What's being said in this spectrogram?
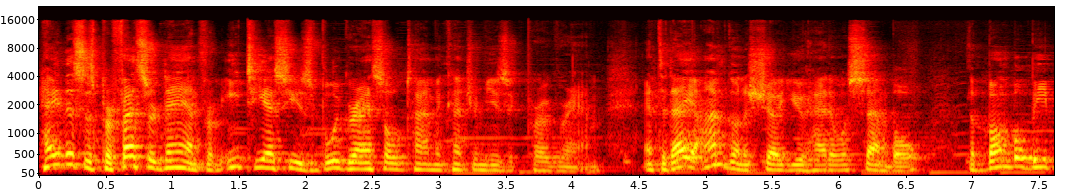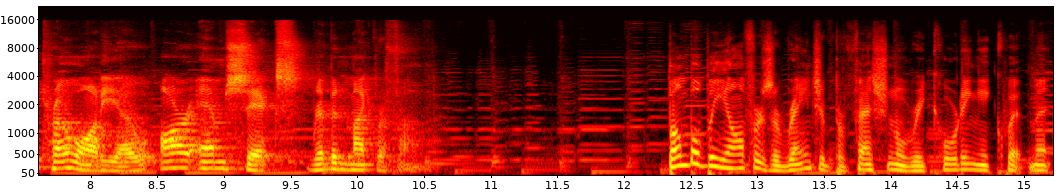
Hey, this is Professor Dan from ETSU's Bluegrass Old Time and Country Music program, and today I'm going to show you how to assemble the Bumblebee Pro Audio RM6 ribbon microphone. Bumblebee offers a range of professional recording equipment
